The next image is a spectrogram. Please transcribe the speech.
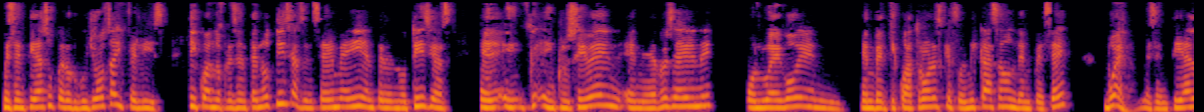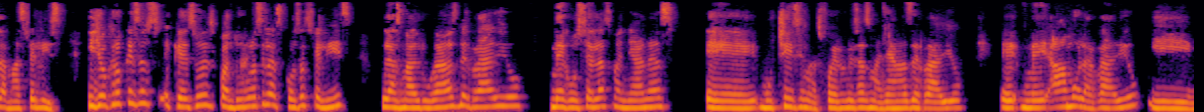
Me sentía súper orgullosa y feliz. Y cuando presenté noticias en CMI, en Telenoticias, eh, inclusive en, RCN o luego en, en 24 horas, que fue mi casa donde empecé, bueno, me sentía la más feliz. Y yo creo que eso es, que eso es cuando uno hace las cosas feliz, las madrugadas de radio, me gocé las mañanas, eh, muchísimas fueron esas mañanas de radio, eh, me amo la radio y,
